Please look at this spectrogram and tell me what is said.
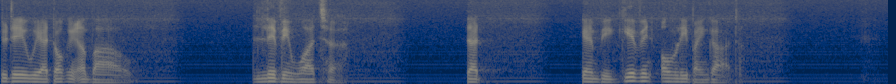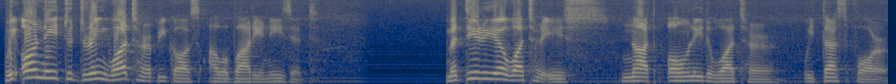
today we are talking about living water that can be given only by God. We all need to drink water because our body needs it. Material water is not only the water we thirst for.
